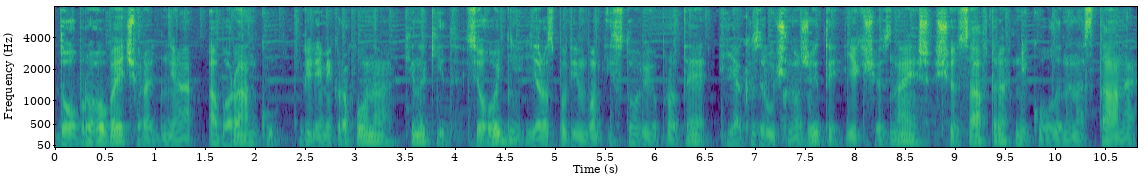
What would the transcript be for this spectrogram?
Доброго вечора, дня або ранку. Біля мікрофона Кінокіт. Сьогодні я розповім вам історію про те, як зручно жити, якщо знаєш, що завтра ніколи не настане.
